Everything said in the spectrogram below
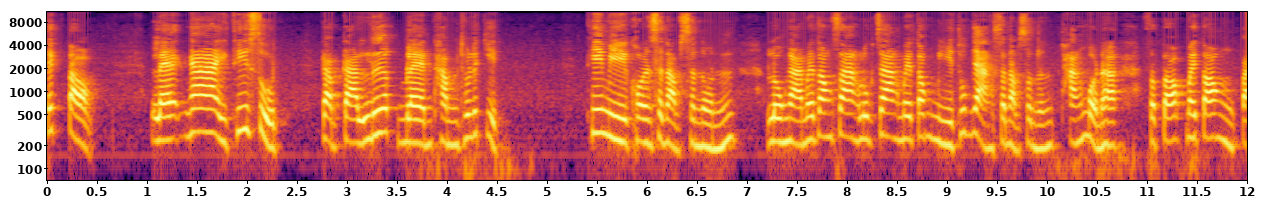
TikTok และง่ายที่สุดกับการเลือกแบรนด์ทำธุรกิจ ที่มีคนสนับสนุน โรงงานไม่ต้องสร้างลูกจ้างไม่ต้องมีทุกอย่างสนับสนุนทั้งหมดนะคะสต็อกไม่ต้องไป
